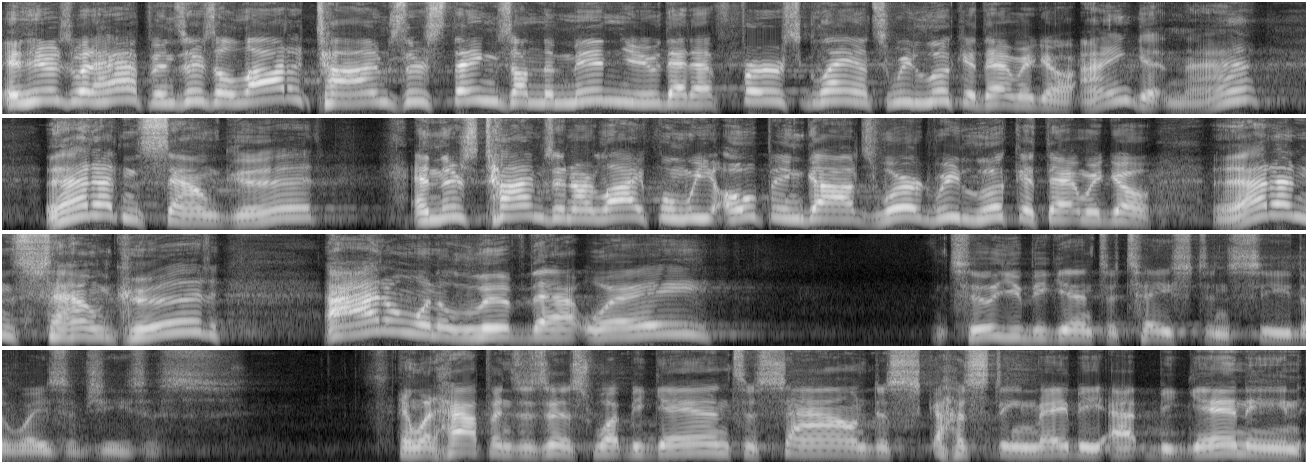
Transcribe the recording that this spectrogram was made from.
And here's what happens there's a lot of times there's things on the menu that at first glance we look at that and we go, I ain't getting that. That doesn't sound good. And there's times in our life when we open God's word, we look at that and we go, that doesn't sound good. I don't want to live that way. Until you begin to taste and see the ways of Jesus. And what happens is this what began to sound disgusting, maybe at beginning,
